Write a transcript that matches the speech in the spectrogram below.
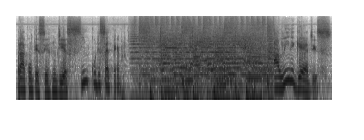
para acontecer no dia 5 de setembro. Aline Guedes,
